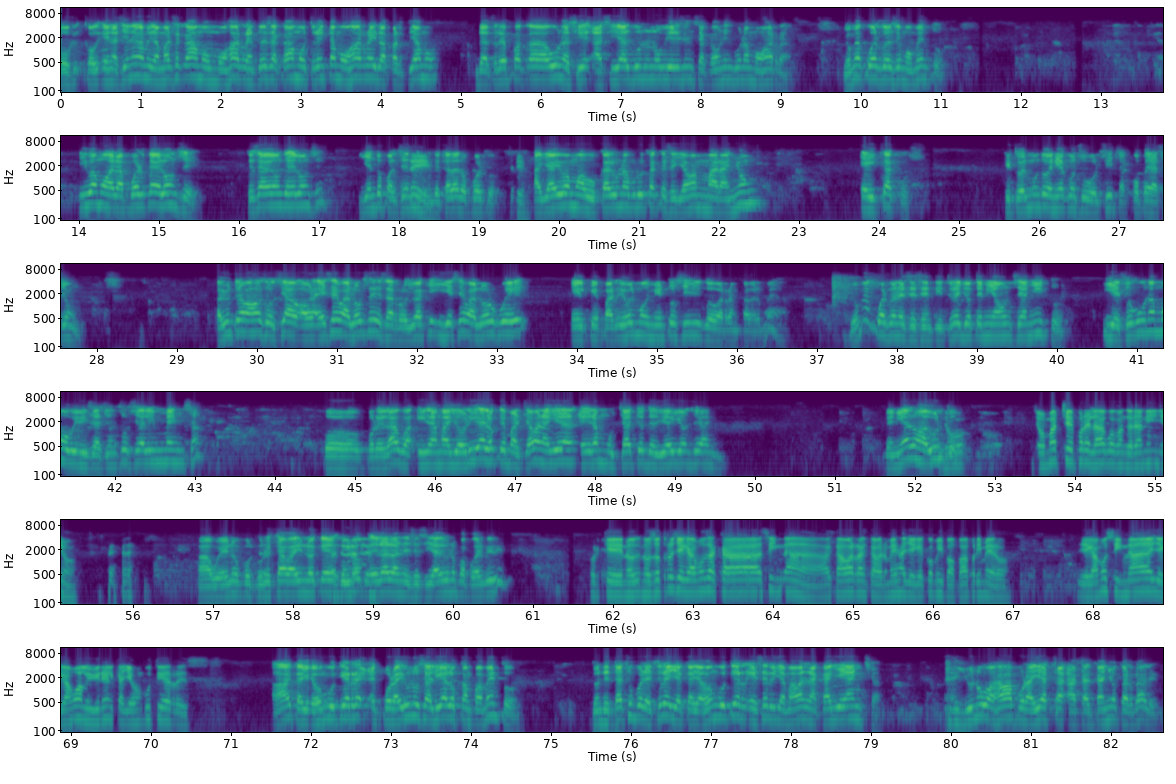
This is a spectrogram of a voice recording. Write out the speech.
en la ciénaga Miramar sacábamos mojarra, entonces sacábamos 30 mojarras y la partíamos de a tres para cada una, así, así algunos no hubiesen sacado ninguna mojarra. Yo me acuerdo de ese momento. Íbamos a la puerta del 11. ¿Usted sabe dónde es el 11? Yendo para el centro, donde está el aeropuerto. Allá íbamos a buscar una fruta que se llama marañón e icacos, que todo el mundo venía con su bolsita, cooperación. Hay un trabajo asociado. Ahora, ese valor se desarrolló aquí y ese valor fue el que parió el movimiento cívico de Barranca Bermeja. Yo me acuerdo en el 63, yo tenía 11 añitos y eso fue una movilización social inmensa por, el agua. Y la mayoría de los que marchaban ahí eran, eran muchachos de 10 y 11 años. Venían los adultos. Yo, marché por el agua cuando era niño. ah, bueno, porque uno estaba ahí, no es que era la necesidad de uno para poder vivir. Porque nosotros llegamos acá sin nada, acá a Barranca Bermeja, llegué con mi papá primero. Llegamos sin nada y llegamos a vivir en el Callejón Gutiérrez Ah, Callejón Gutiérrez, eh, por ahí uno salía a los campamentos, donde está el superestrella, Callejón Gutiérrez, ese le llamaban la calle ancha. Y uno bajaba por ahí hasta, hasta el Caño Cardales.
